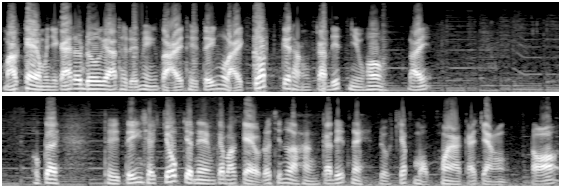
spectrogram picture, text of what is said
mã kèo mà những cái đã đưa ra thời điểm hiện tại thì tiến lại kết cái thằng Cadiz nhiều hơn. Đấy. Ok thì tiến sẽ chốt cho anh em cái mã kèo đó chính là thằng Cadiz này được chấp một hòa cả trận. Đó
